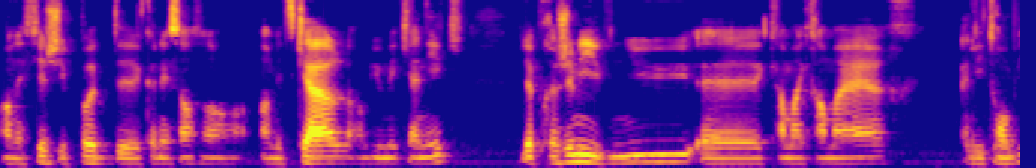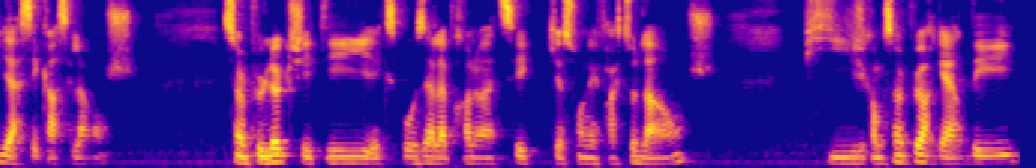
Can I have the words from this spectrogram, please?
en effet, je n'ai pas de connaissances en, en, médical, en biomécanique. Le projet m'est venu euh, quand ma grand-mère, elle est tombée, elle s'est cassée la hanche. C'est un peu là que j'ai été exposé à la problématique que sont les fractures de la hanche. Puis j'ai commencé un peu à regarder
